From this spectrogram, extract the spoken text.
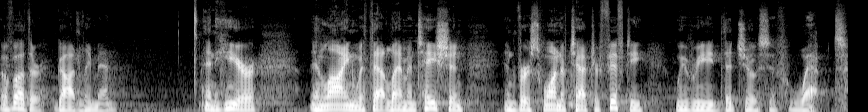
of other godly men. And here, in line with that lamentation, in verse 1 of chapter 50, we read that Joseph wept.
